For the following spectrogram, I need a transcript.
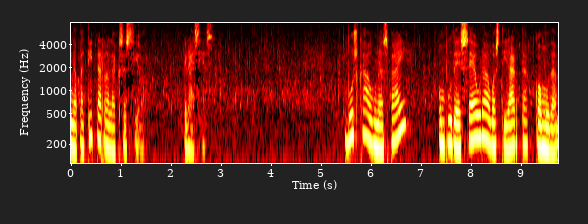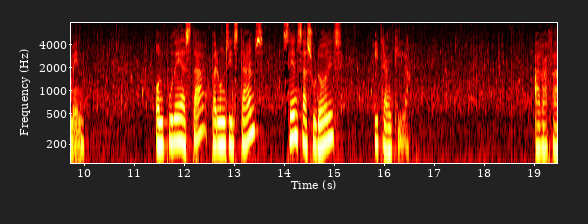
una petita relaxació. Gràcies. Busca un espai on poder seure o estirar-te còmodament, on poder estar per uns instants sense sorolls i tranquil·la. Agafa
